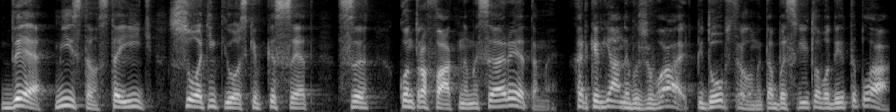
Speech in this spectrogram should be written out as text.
де місто стоїть сотні кіосків кисет з контрафактними сигаретами. Харків'яни виживають під обстрілами та без світла, води і тепла,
